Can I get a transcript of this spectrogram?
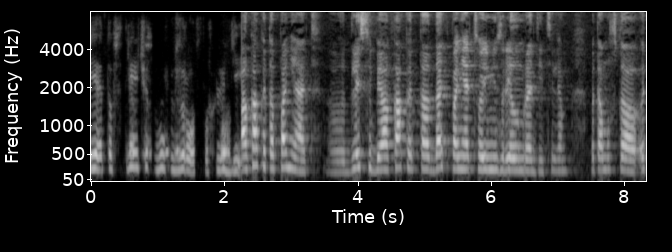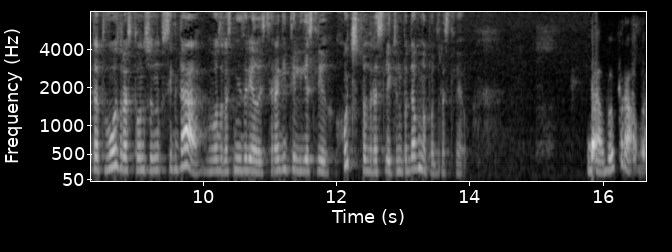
И это встреча двух взрослых людей. А как это понять э, для себя? Как это дать понять своим незрелым родителям? потому что этот возраст, он же навсегда, возраст незрелости. Родитель, если хочет повзрослеть, он бы давно повзрослел. Да, вы правы.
